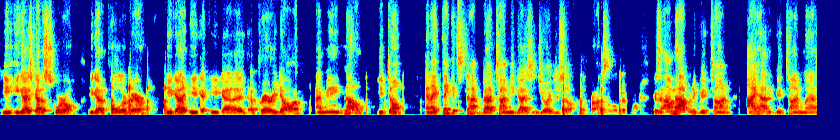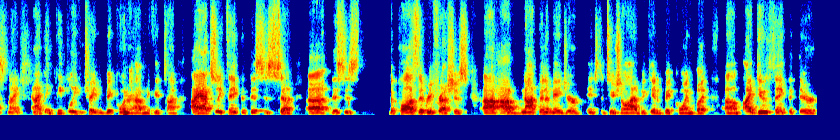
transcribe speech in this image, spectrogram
You, you guys got a squirrel? You got a polar bear? You got, you got, you got a, a prairie dog? I mean, no, you don't. And I think it's not bad time you guys enjoyed yourself in the Bronx a little bit more because I'm having a good time. I had a good time last night, and I think people even trading Bitcoin are having a good time. I actually think that this is uh, uh, this is the pause that refreshes. Uh, I've not been a major institutional advocate of Bitcoin, but um, I do think that there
